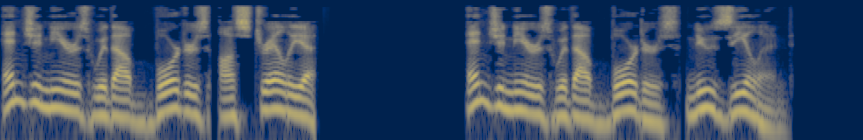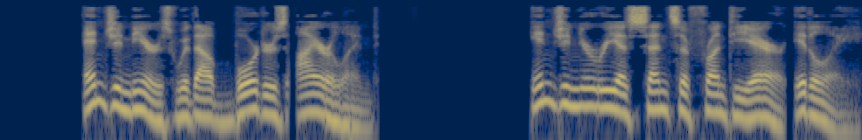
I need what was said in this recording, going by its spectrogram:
Engineers Without Borders Australia. Engineers Without Borders New Zealand. Engineers Without Borders Ireland. Ingegneria Senza Frontiere Italy.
